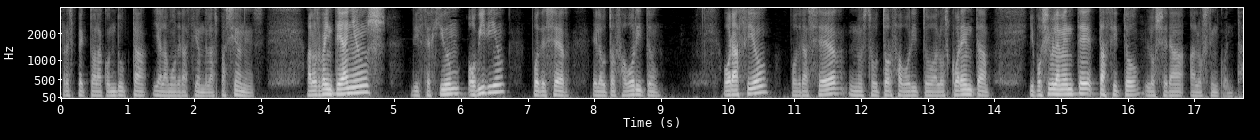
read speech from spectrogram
respecto a la conducta y a la moderación de las pasiones. A los 20 años, dice Hume, Ovidio puede ser el autor favorito. Horacio podrá ser nuestro autor favorito a los 40 y posiblemente Tácito lo será a los 50.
